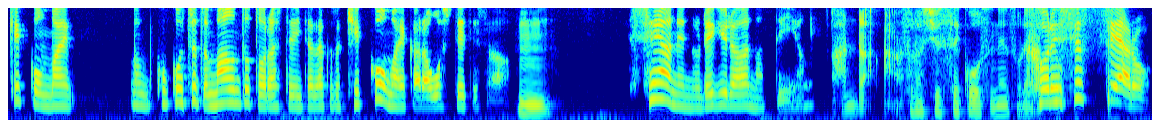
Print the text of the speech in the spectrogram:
結構前まあここちょっとマウント取らせていただくと結構前から押しててさ、うん。せやねんのレギュラーなってんやん。あら、それは出世コースね、それ。これ出世やろ。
